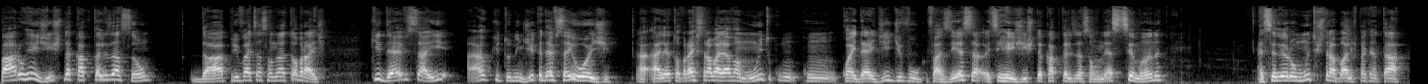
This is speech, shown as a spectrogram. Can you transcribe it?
para o registro da capitalização da privatização da Eletrobras, que deve sair, o que tudo indica, deve sair hoje. A, Eletrobras trabalhava muito com, com, com a ideia de divulgar, fazer essa, esse registro da capitalização nessa semana, acelerou muitos trabalhos para tentar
